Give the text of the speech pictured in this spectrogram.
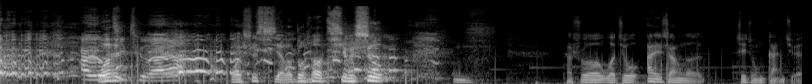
二路汽车呀！我是写了多少情书？嗯，他说我就爱上了这种感觉，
